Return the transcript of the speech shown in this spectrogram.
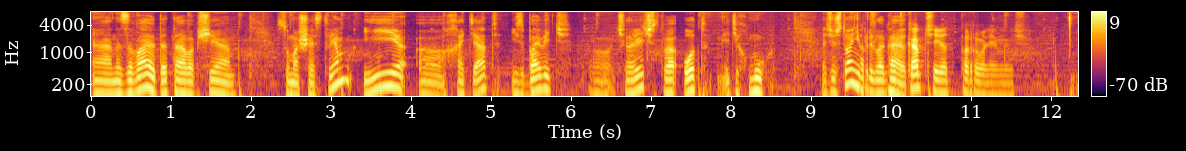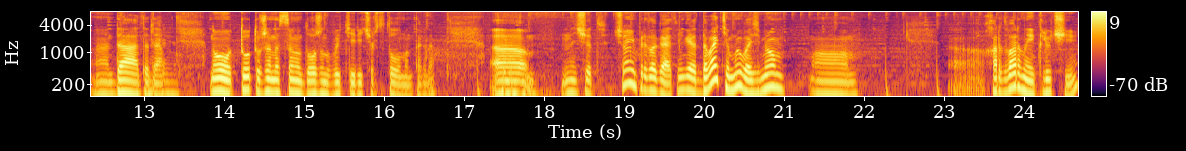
А, называют это вообще сумасшествием и э, хотят избавить э, человечество от этих мух. Значит, что они От- предлагают? От капчи и от пароля ему еще. А, да, да, да. Наконец. Ну, тут уже на сцену должен выйти Ричард Столман тогда. А, значит, что они предлагают? Они говорят, давайте мы возьмем хардварные ключи,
